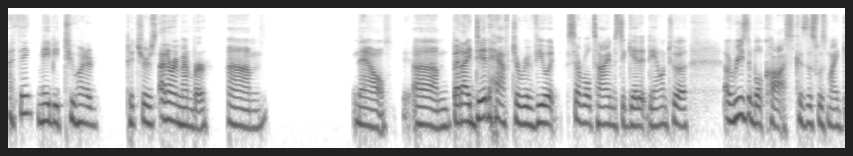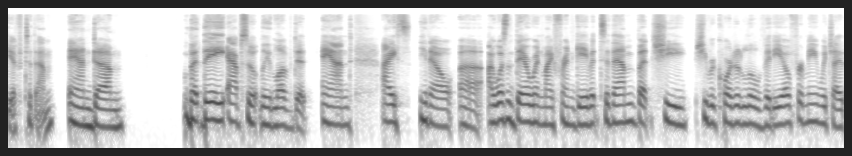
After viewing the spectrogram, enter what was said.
I think maybe 200 pictures. I don't remember. Um, now. Um, but I did have to review it several times to get it down to a, a reasonable cost because this was my gift to them. And um, but they absolutely loved it and i you know uh, i wasn't there when my friend gave it to them but she she recorded a little video for me which i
